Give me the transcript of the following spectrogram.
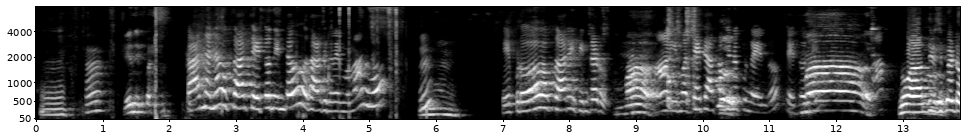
ఆ, ఏంది కాదు నాన్న ఒకసారి చేతితో తింటావు ఒకసారి తినవేమమ్మా నువ్వు? ఎప్పుడో ఒకసారి తింటాడు. అమ్మా. ఆ, ఈ మధ్య అయితే అసలు తినకుండా చేతితో అమ్మా. నువ్వు అదంతా తీసిపెట్టు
